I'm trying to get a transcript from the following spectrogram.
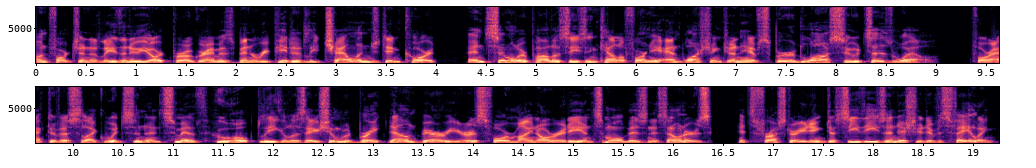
Unfortunately, the New York program has been repeatedly challenged in court and similar policies in California and Washington have spurred lawsuits as well. For activists like Woodson and Smith, who hoped legalization would break down barriers for minority and small business owners, it's frustrating to see these initiatives failing.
